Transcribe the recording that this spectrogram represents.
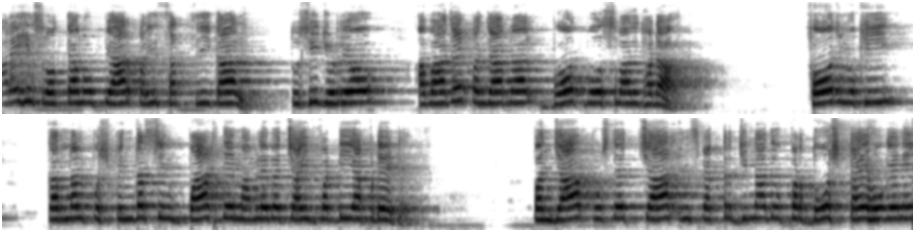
ਸਾਰੇ ਹੀ ਸਰੋਤਿਆਂ ਨੂੰ ਪਿਆਰ ਭਰੀ ਸਤਿ ਸ੍ਰੀ ਅਕਾਲ। ਤੁਸੀਂ ਜੁੜ ਰਹੇ ਹੋ ਆਵਾਜ਼ੇ ਪੰਜਾਬ ਨਾਲ, ਬਹੁਤ ਬਹੁਤ ਸਵਾਗਤ ਤੁਹਾਡਾ। ਫੌਜ ਮੁਖੀ ਕਰਨਲ ਪੁਸ਼ਪਿੰਦਰ ਸਿੰਘ ਪਾਠ ਦੇ ਮਾਮਲੇ ਵਿੱਚ ਆਈ ਵੱਡੀ ਅਪਡੇਟ। ਪੰਜਾਬ ਪੁਲਿਸ ਦੇ ਚਾਰ ਇੰਸਪੈਕਟਰ ਜਿਨ੍ਹਾਂ ਦੇ ਉੱਪਰ ਦੋਸ਼ ਤੈਅ ਹੋ ਗਏ ਨੇ,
